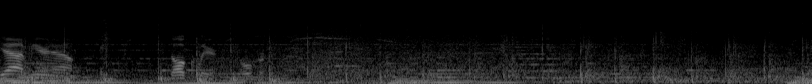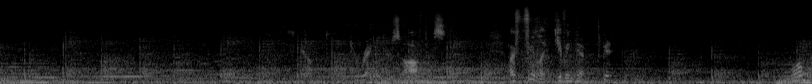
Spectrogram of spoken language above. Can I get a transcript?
Yeah, I'm here now. It's all clear. Over. He's coming to the director's office. I feel like giving that bit. woman.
